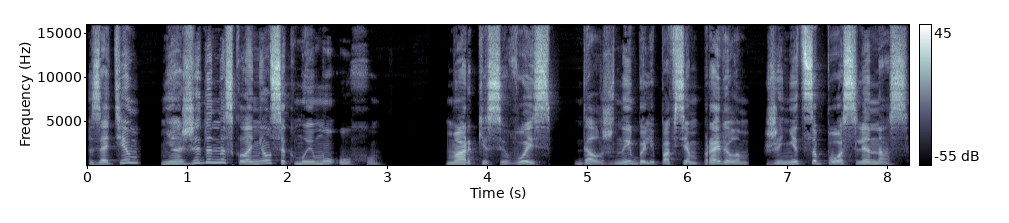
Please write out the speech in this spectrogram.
Затем неожиданно склонился к моему уху. Маркис и Войс должны были по всем правилам жениться после нас.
